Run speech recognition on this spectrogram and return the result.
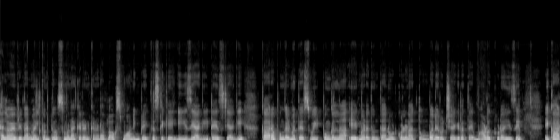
Hello everyone welcome to Sumana Kiran Kannada vlogs morning ಬ್ರೇಕ್ಫಾಸ್ಟಿಗೆ ಈಸಿಯಾಗಿ ಟೇಸ್ಟಿಯಾಗಿ ಖಾರ ಪೊಂಗಲ್ ಮತ್ತು ಸ್ವೀಟ್ ಪೊಂಗಲ್ನ ಹೇಗೆ ಮಾಡೋದು ಅಂತ ನೋಡ್ಕೊಳ್ಳೋಣ. ತುಂಬಾ ರುಚಿಯಾಗಿರುತ್ತೆ, ಮಾಡೋದು ಕೂಡ ಈಸಿ ಈ ಖಾರ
